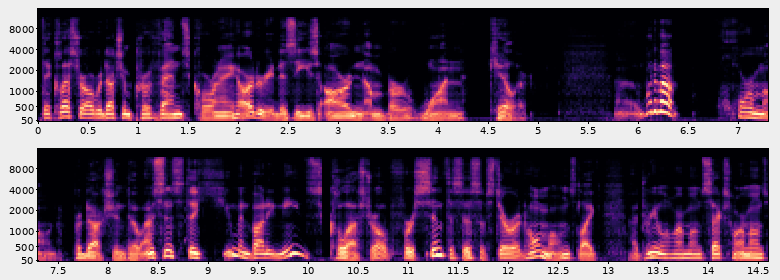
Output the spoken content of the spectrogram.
that cholesterol reduction prevents coronary artery disease, our number one killer. Uh, what about hormone production, though. And since the human body needs cholesterol for synthesis of steroid hormones like adrenal hormones, sex hormones,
